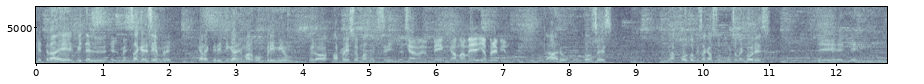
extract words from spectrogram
que trae, viste, el, el mensaje de siempre, características de smartphone premium, pero a, a precios más accesibles. En, en gama media premium. Claro, entonces las fotos que sacás son mucho mejores, eh, en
